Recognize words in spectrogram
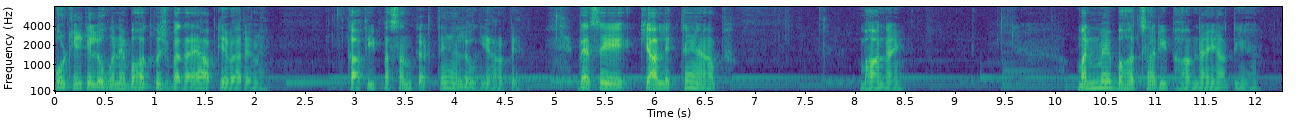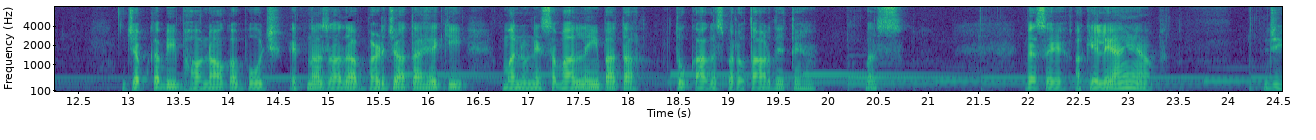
होटल के लोगों ने बहुत कुछ बताया आपके बारे में। काफ़ी पसंद करते हैं लोग यहाँ पे। वैसे क्या लिखते हैं आप? भावनाएँ। मन में बहुत सारी भावनाएँ आती हैं। जब कभी भावनाओं का बोझ इतना ज़्यादा बढ़ जाता है कि मन उन्हें संभाल नहीं पाता तो कागज़ पर उतार देते हैं। बस। वैसे अकेले आए हैं आप? जी।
